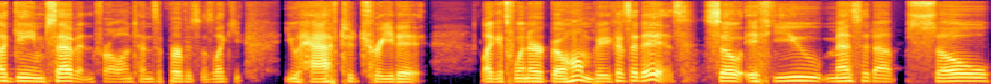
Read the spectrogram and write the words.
a game seven for all intents and purposes. Like you, you have to treat it like it's winner go home because it is. So if you mess it up so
